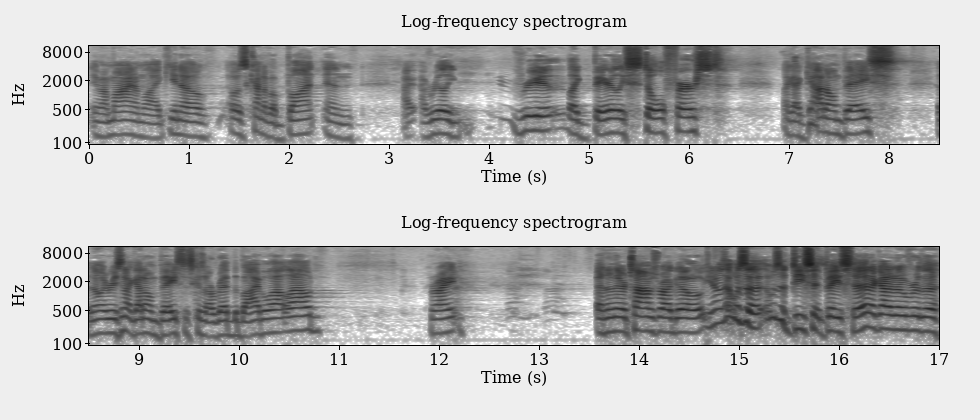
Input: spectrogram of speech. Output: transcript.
in my mind, I'm like, you know, I was kind of a bunt and I, I really, really, like, barely stole first. Like, I got on base. And the only reason I got on base is because I read the Bible out loud, right? And then there are times where I go, you know, that was a that was a decent base hit. I got it over the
